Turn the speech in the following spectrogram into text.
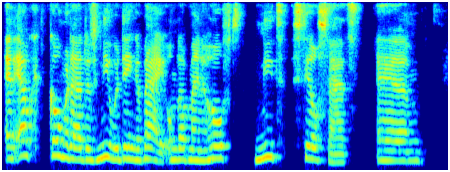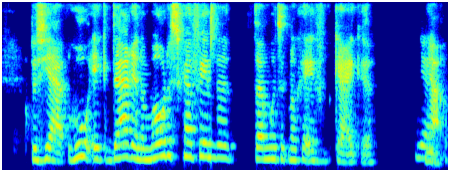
En elke keer komen daar dus nieuwe dingen bij, omdat mijn hoofd niet stilstaat. Ehm dus ja, hoe ik daarin een modus ga vinden, daar moet ik nog even bekijken. Ja. Ja.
